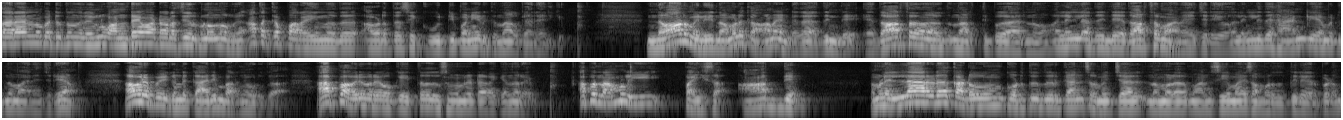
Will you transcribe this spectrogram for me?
തരാനൊന്നും പറ്റത്തൊന്നുമില്ല. നിങ്ങൾ വൺ ടൈം ആയിട്ട് അടച്ചു തീർക്കണമെന്ന് പറഞ്ഞു. അതൊക്കെ പറയുന്നത് അവിടുത്തെ സെക്യൂരിറ്റി പണി എടുക്കുന്ന ആൾക്കാരായിരിക്കും. നോർമലി നമ്മൾ കാണേണ്ടത് അതിന്റെ യഥാർത്ഥ നട- നടത്തിപ്പുകാരനോ അല്ലെങ്കിൽ അതിന്റെ യഥാർത്ഥ മാനേജരെയോ അല്ലെങ്കിൽ ഇത് ഹാൻഡിൽ ചെയ്യാൻ പറ്റുന്ന മാനേജരെയോ ആണ്. അവരെ പോയി കണ്ട് കാര്യം പറഞ്ഞു കൊടുക്കുക. അപ്പോൾ അവർ പറയും ഓക്കെ ഇത്ര ദിവസം കൊണ്ടിട്ട് അടയ്ക്കാന്ന് പറയും. അപ്പോൾ നമ്മൾ ഈ പൈസ ആദ്യം നമ്മൾ എല്ലാവരുടെ കടവും കൊടുത്തു തീർക്കാൻ ശ്രമിച്ചാൽ നമ്മൾ മാനസികമായ സമ്മർദ്ദത്തിൽ ഏർപ്പെടും.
